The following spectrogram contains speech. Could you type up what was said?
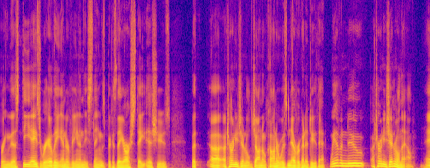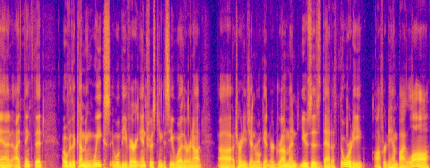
bring this. DAs rarely intervene in these things because they are state issues. But uh, Attorney General John O'Connor was never going to do that. We have a new Attorney General now, and I think that over the coming weeks, it will be very interesting to see whether or not uh, Attorney General Gentner Drummond uses that authority offered to him by law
